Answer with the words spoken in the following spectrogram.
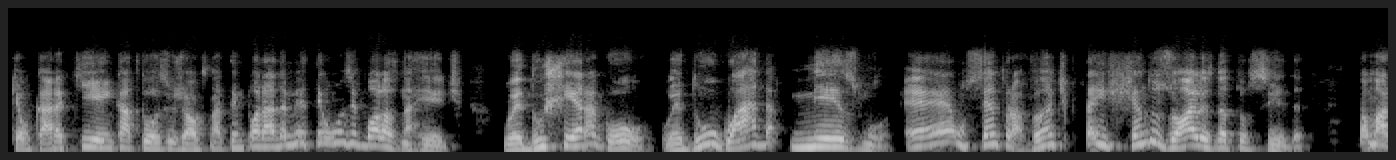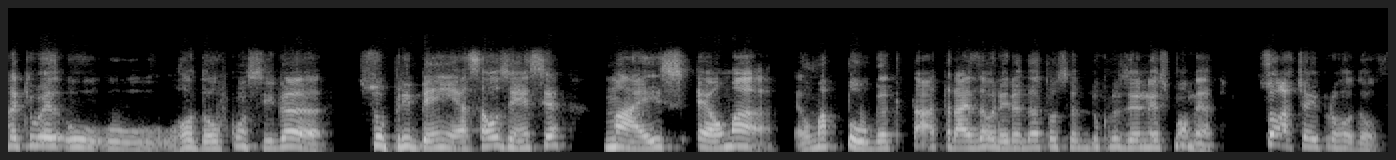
que é o cara que em 14 jogos na temporada meteu 11 bolas na rede. O Edu cheira gol. O Edu guarda mesmo. É um centroavante que está enchendo os olhos da torcida. Tomara que o, o, o, Rodolfo consiga suprir bem essa ausência, mas é uma, é uma pulga que está atrás da orelha da torcida do Cruzeiro nesse momento. Sorte aí para o Rodolfo.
